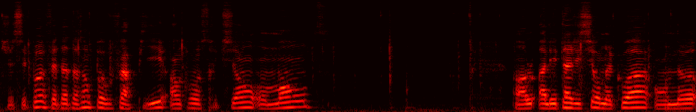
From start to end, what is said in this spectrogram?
Je sais pas, faites attention de pas vous faire piller. En construction, on monte à l'étage ici, on a quoi On a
